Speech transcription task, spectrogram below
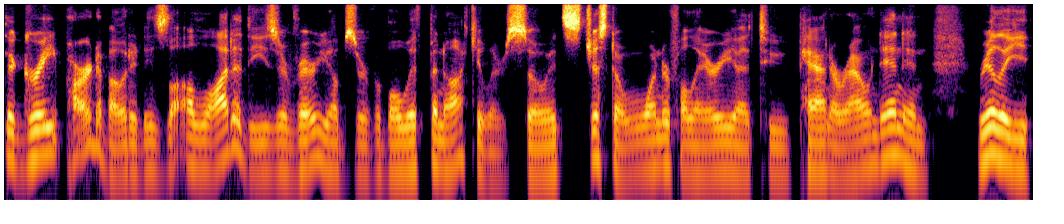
the great part about it is a lot of these are very observable with binoculars, so it's just a wonderful area to pan around in and really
